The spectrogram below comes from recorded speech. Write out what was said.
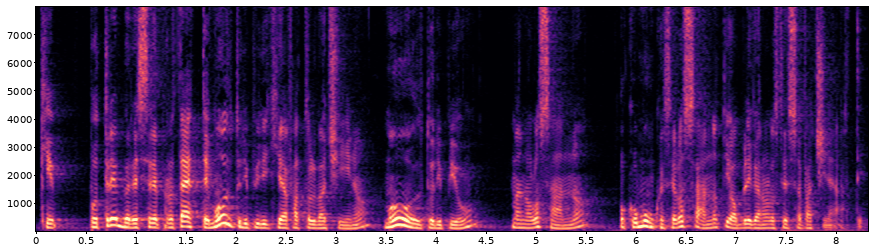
che potrebbero essere protette molto di più di chi ha fatto il vaccino, molto di più, ma non lo sanno, o comunque se lo sanno ti obbligano lo stesso a vaccinarti.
